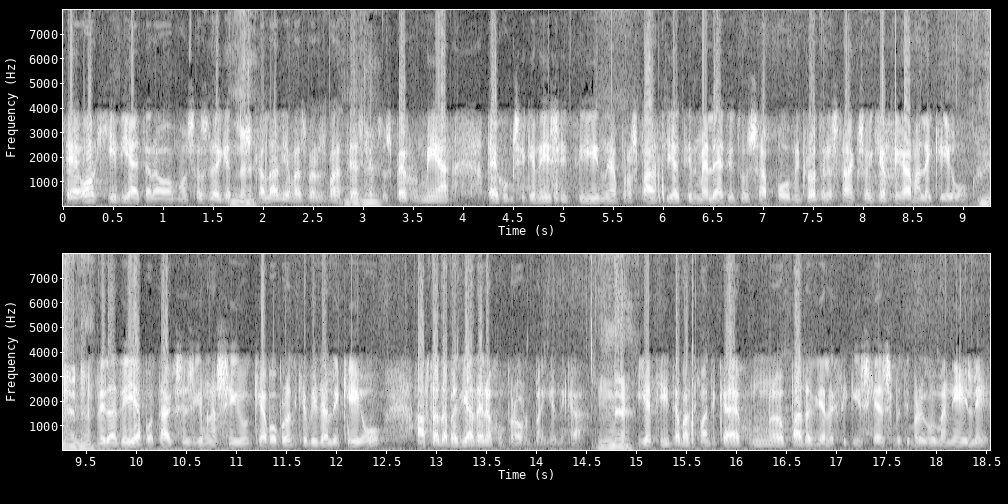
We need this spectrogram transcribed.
Ε, όχι ιδιαίτερα όμως. Σας λέω για Ναι. του καλά διαβασμένους μαθητές Ναι. και αυτούς που έχουν, μια, έχουν ξεκινήσει την ε, προσπάθεια, την μελέτη τους από μικρότερες τάξεις, όχι από τη γάμα λυκείου. Ναι, ναι. Δηλαδή από τάξεις γυμνασίου και από πρώτη και β' λυκείου. Αυτά τα παιδιά δεν έχουν πρόβλημα γενικά. Ναι. Γιατί τα μαθηματικά έχουν ε, πάντα διαλεκτική σχέση με την προηγούμενη ύλη.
